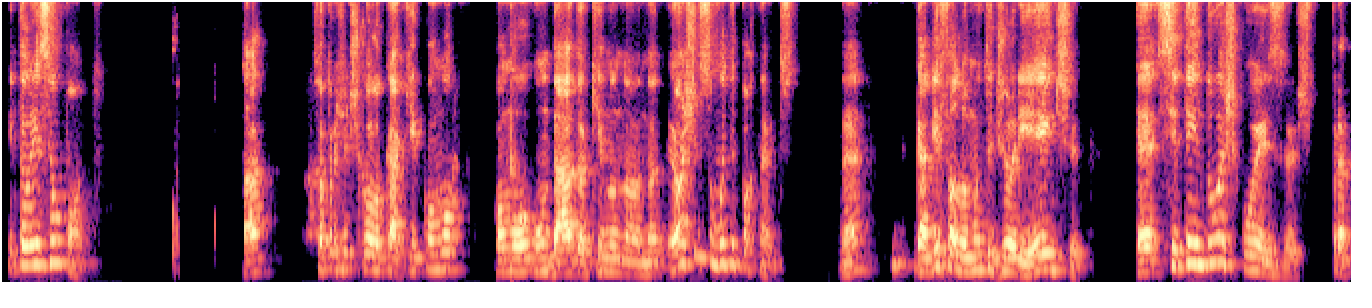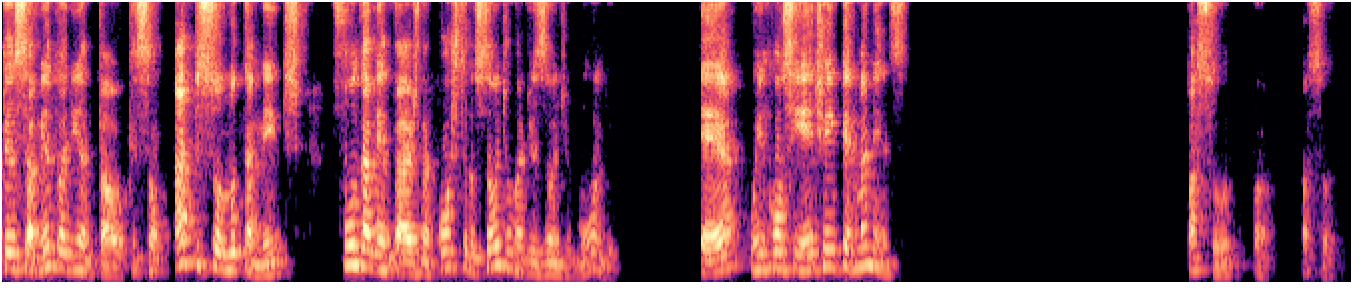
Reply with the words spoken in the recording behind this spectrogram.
Então, esse é um ponto. Tá? Só para a gente colocar aqui como, como um dado aqui no, no, no, Eu acho isso muito importante. Né? Gabi falou muito de Oriente. É, se tem duas coisas para pensamento oriental que são absolutamente fundamentais na construção de uma visão de mundo, é o inconsciente e a impermanência. Passou, ó, passou.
